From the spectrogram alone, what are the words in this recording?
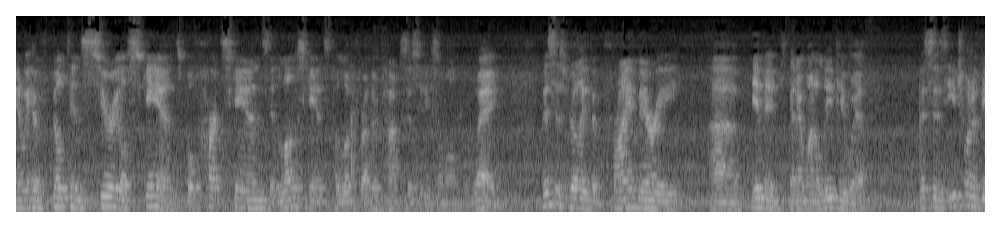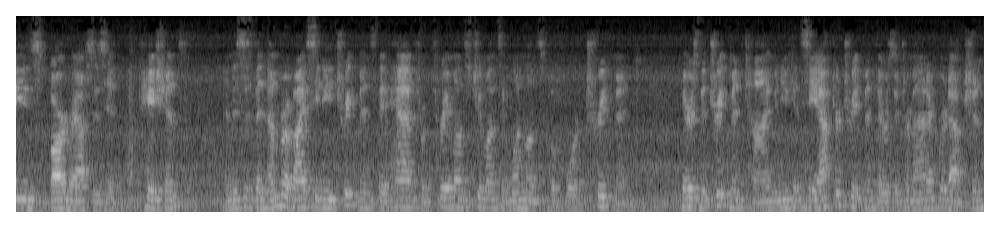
And we have built-in serial scans, both heart scans and lung scans, to look for other toxicities along the way. This is really the primary uh, image that I want to leave you with. This is each one of these bar graphs is a patient, and this is the number of ICD treatments they've had from three months, two months, and one month before treatment. Here's the treatment time, and you can see after treatment there was a dramatic reduction,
